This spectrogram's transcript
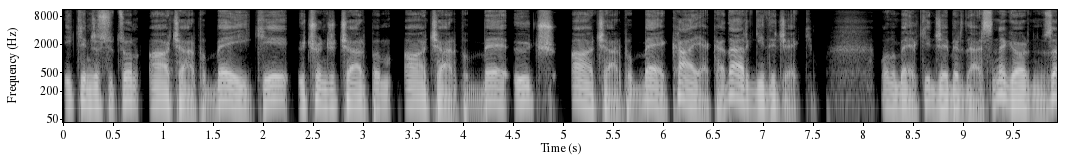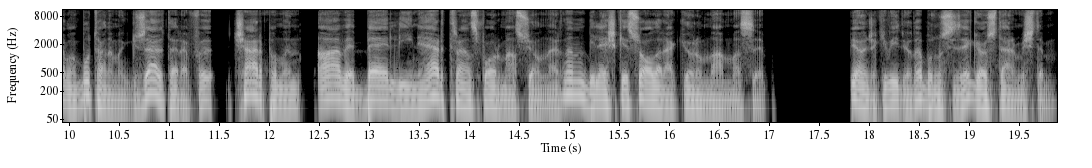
ikinci sütun a çarpı b2, üçüncü çarpım a çarpı b3, a çarpı bk'ya kadar gidecek. Bunu belki cebir dersinde gördünüz ama bu tanımın güzel tarafı, çarpımın a ve b lineer transformasyonlarının bileşkesi olarak yorumlanması. Bir önceki videoda bunu size göstermiştim.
